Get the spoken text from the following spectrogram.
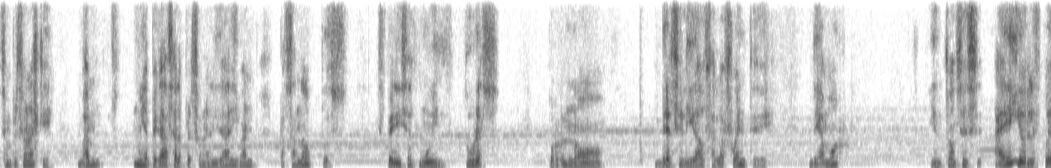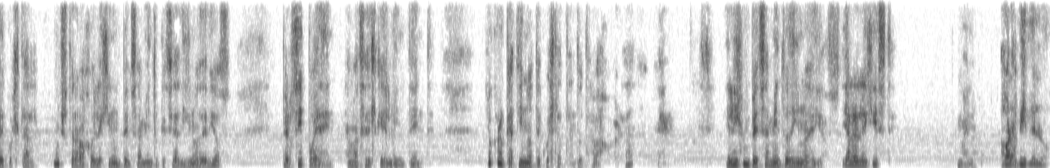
Son personas que van muy apegadas a la personalidad y van pasando pues experiencias muy duras por no verse ligados a la fuente de, amor. Y entonces a ellos les puede costar mucho trabajo elegir un pensamiento que sea digno de Dios, pero sí pueden, nada más es que lo intenten. Yo creo que a ti no te cuesta tanto trabajo, ¿verdad? elige un pensamiento digno de Dios. Ya lo elegiste. Bueno, ahora vívelo.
